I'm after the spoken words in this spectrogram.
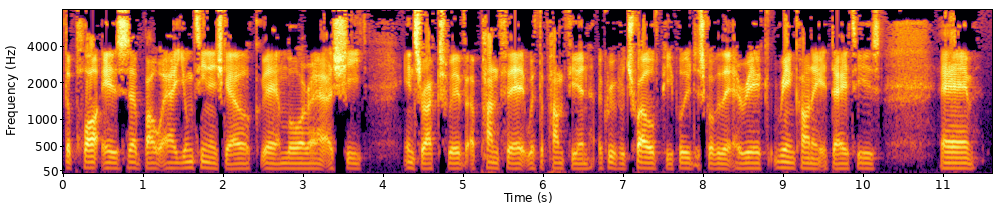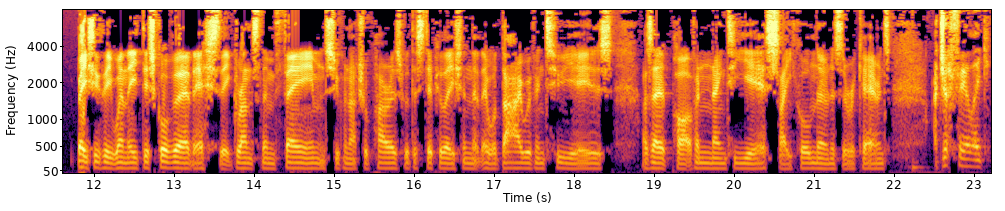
the plot is about a young teenage girl, um, Laura, as she interacts with a panther with the pantheon, a group of twelve people who discover that are re- reincarnated deities. Um, basically, when they discover this, it grants them fame and supernatural powers with the stipulation that they will die within two years as a part of a 90 year cycle known as the recurrence. I just feel like,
